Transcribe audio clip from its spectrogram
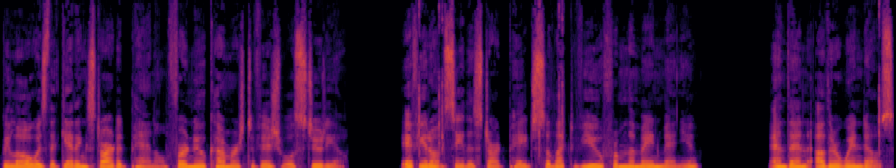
Below is the Getting Started panel for newcomers to Visual Studio. If you don't see the Start page, select View from the main menu, and then Other Windows,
